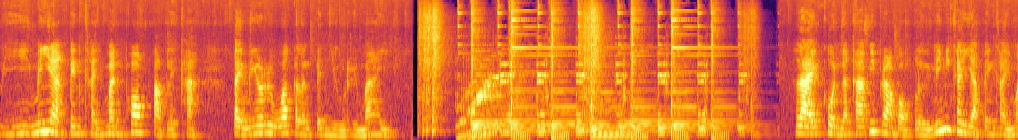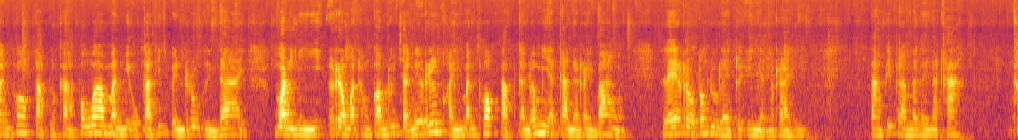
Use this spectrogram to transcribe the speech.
วีไม่อยากเป็นไขมันพอกตับเลยค่ะ แต่ไม่รู้ว่ากำลังเป็นอยู่หรือไม่ หลายคนนะคะ พี่ปราบอกเลย ไม่มีใครอยากเป็นไขมันพอกตับหรอกค่ะ เพราะว่ามันมีโอกาสที่จะเป็นโรคอื่นได้ วันนี้เรามาทำความรู้จักในเรื่องไขมันพอกตับกันว่ามีอาการอะไรบ้าง และเราต้องดูแลตัวเองอย่างไร ตามพี่ปรามาเลยนะคะ ไข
